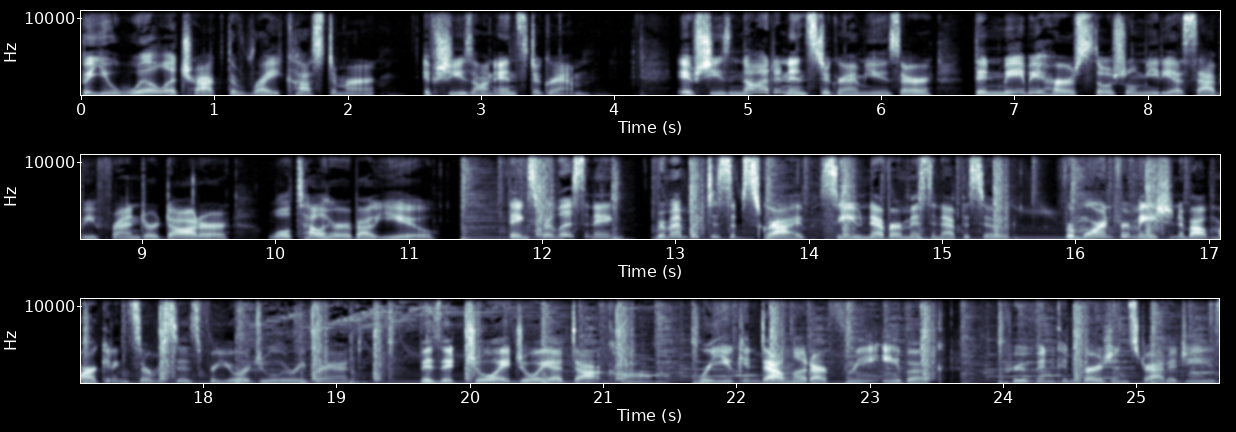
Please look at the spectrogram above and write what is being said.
but you will attract the right customer if she's on Instagram. If she's not an Instagram user, then maybe her social media savvy friend or daughter will tell her about you. Thanks for listening. Remember to subscribe so you never miss an episode. For more information about marketing services for your jewelry brand, visit joyjoya.com, where you can download our free ebook, Proven Conversion Strategies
